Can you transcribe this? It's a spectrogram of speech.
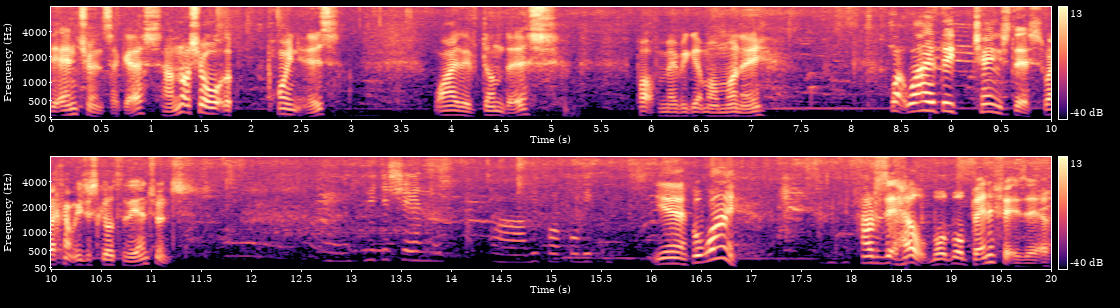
the entrance, I guess. I'm not sure what the point is, why they've done this, apart from maybe get more money. Why, why have they changed this? Why can't we just go to the entrance? We just sharing uh, before COVID. Yeah, but why? How does it help? What, what benefit is it?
